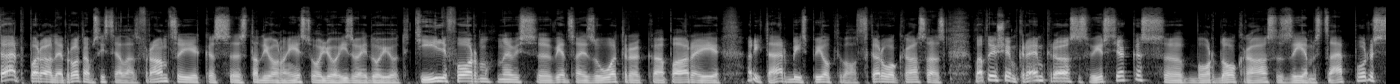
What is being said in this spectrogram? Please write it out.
Tērpa parādē, protams, izcēlās Francija. Francija, kas eh, stadionā iesoļo izveidojot ķīļa formu, nevis eh, viens aiz otra, kā pārējie. Arī tērbi bija spilgti valsts karoga krāsās. Latviešiem krēmkrāsas virsjakas, eh, bordo krāsas ziemas cepures,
